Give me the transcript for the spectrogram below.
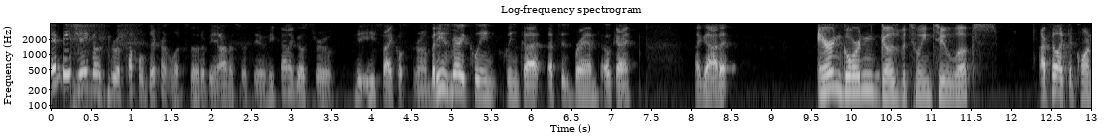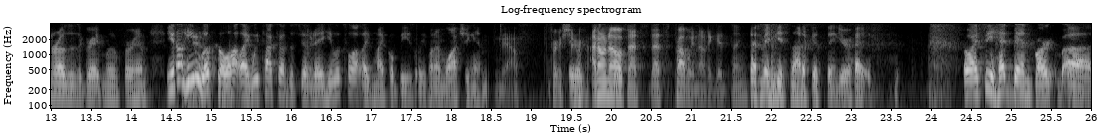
MPJ goes through a couple different looks, though. To be honest with you, he kind of goes through. He, he cycles through them, but he's very clean, clean cut. That's his brand. Okay, I got it. Aaron Gordon goes between two looks. I feel like the cornrows is a great move for him. You know, he Yeah. looks a lot like we talked about this the other day. He looks a lot like Michael Beasley when I'm watching him. Yeah, for sure. I don't know if that's that's probably not a good thing. Maybe it's not a good thing. You're right. Oh, I see. Headband Bar- uh,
